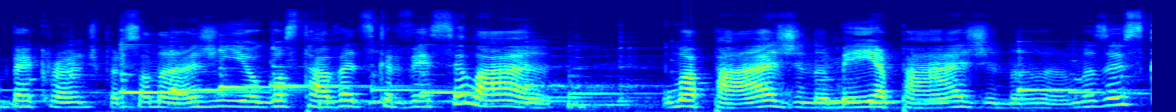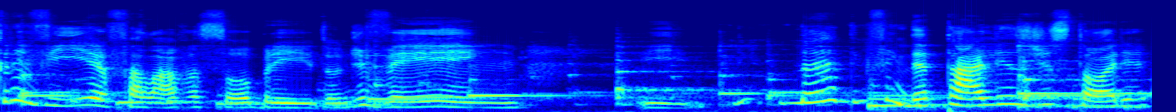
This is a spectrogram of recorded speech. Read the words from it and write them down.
background de personagem e eu gostava de escrever, sei lá, uma página, meia página, mas eu escrevia, falava sobre de onde vem e, né, enfim, detalhes de história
